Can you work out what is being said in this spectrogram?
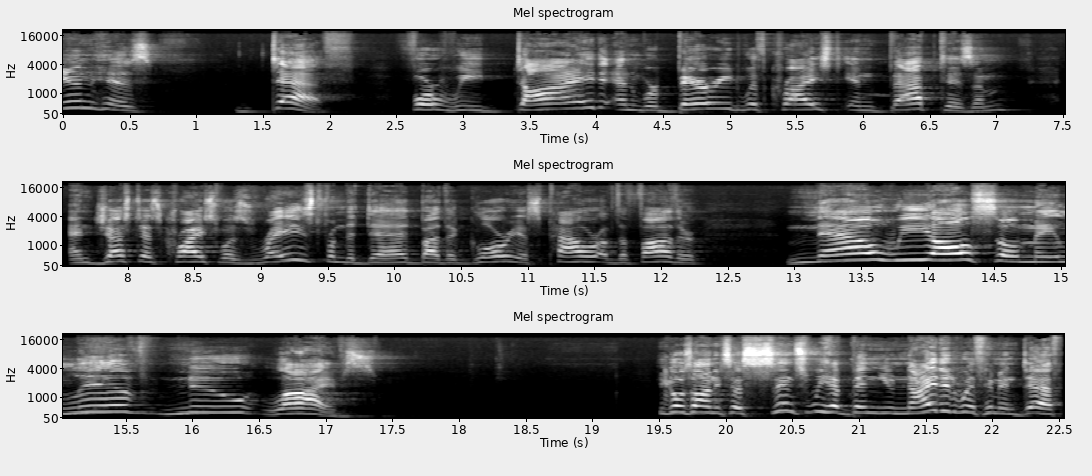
in his death? For we died and were buried with Christ in baptism. And just as Christ was raised from the dead by the glorious power of the Father, now we also may live new lives. He goes on, he says, Since we have been united with him in death,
